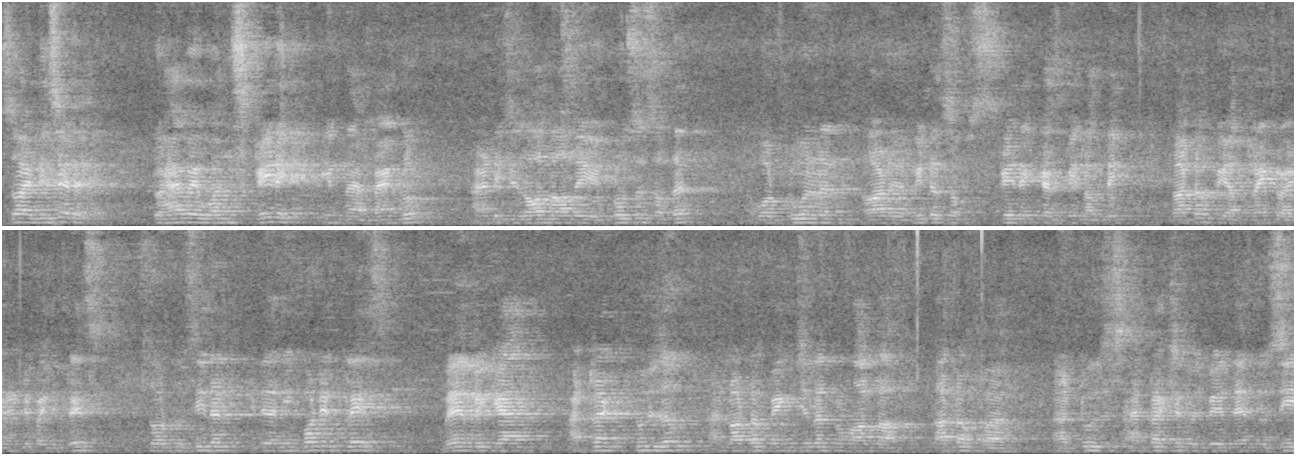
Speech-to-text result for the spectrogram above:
So I decided to have a one skating in uh, Bangalore and it is all now the process of that. About 200 odd meters of skating has been already got up. We are trying to identify the place. So to see that it is an important place where we can attract tourism and lot of young children from all, uh, lot of uh, uh, tourist attraction will be there to see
